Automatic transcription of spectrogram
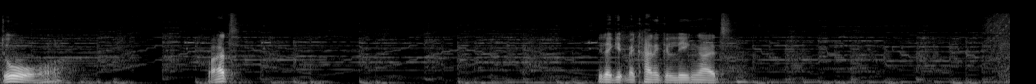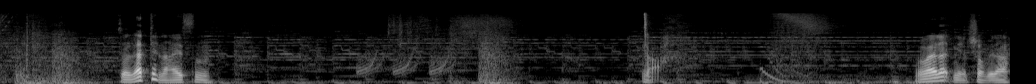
Du. Was? Wieder gibt mir keine Gelegenheit. Soll das denn heißen? Ach. Was hatten jetzt schon wieder?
